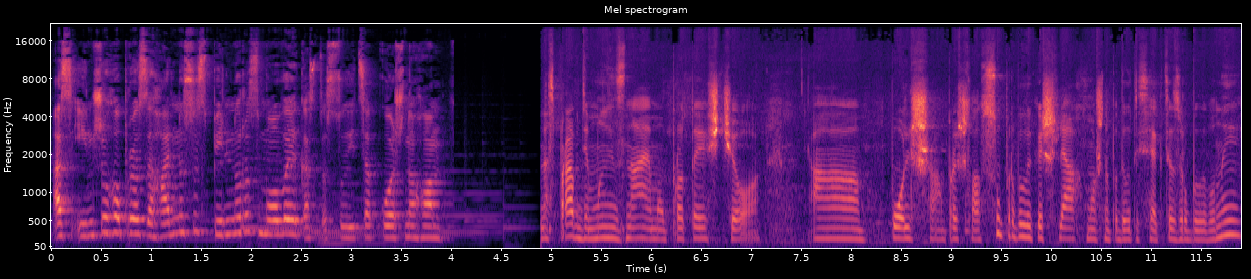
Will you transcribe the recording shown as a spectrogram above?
а з іншого про загальну суспільну розмову, яка стосується кожного. Насправді ми знаємо про те, що Польща пройшла супервеликий шлях. Можна подивитися, як це зробили вони.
